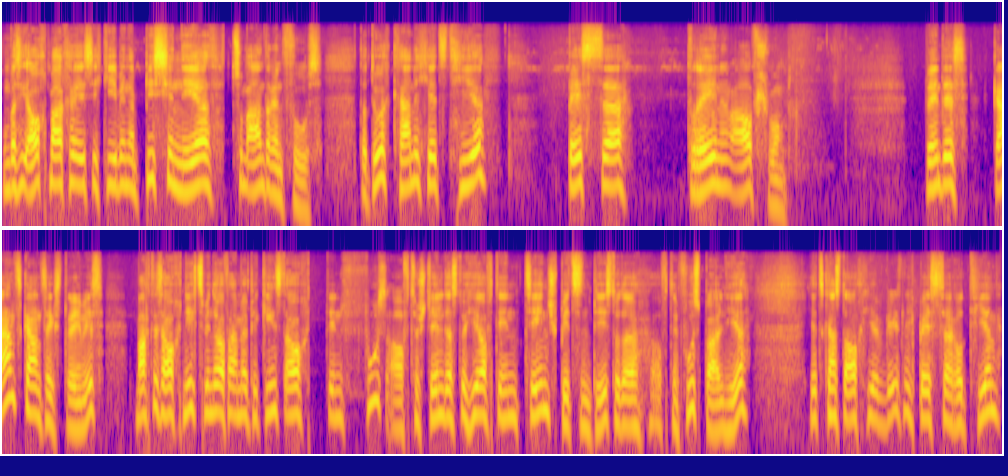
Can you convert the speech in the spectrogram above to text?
Und was ich auch mache, ist, ich gebe ihn ein bisschen näher zum anderen Fuß. Dadurch kann ich jetzt hier besser drehen im Aufschwung. Wenn das ganz, ganz extrem ist, macht es auch nichts, wenn du auf einmal beginnst, auch den Fuß aufzustellen, dass du hier auf den Zehenspitzen bist oder auf den Fußballen hier. Jetzt kannst du auch hier wesentlich besser rotieren,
